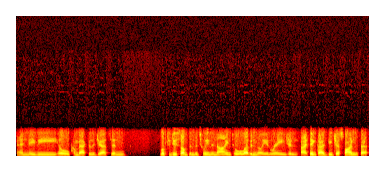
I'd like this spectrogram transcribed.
and maybe he'll come back to the Jets and look to do something between the nine to 11 million range, and I think I'd be just fine with that.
